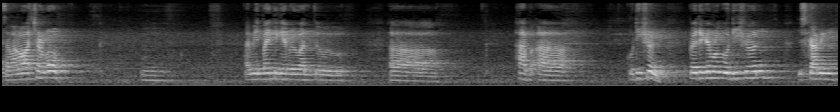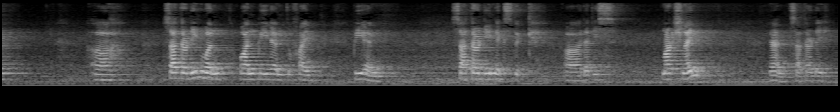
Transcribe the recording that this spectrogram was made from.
Yan, sa mga watcher ko, mm, I'm inviting everyone to uh, have a audition. Pwede kayo mag-audition this coming uh, Saturday, 1, 1 p.m. to 5 p.m. Saturday next week. Uh, that is March 9. Yan, Saturday.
